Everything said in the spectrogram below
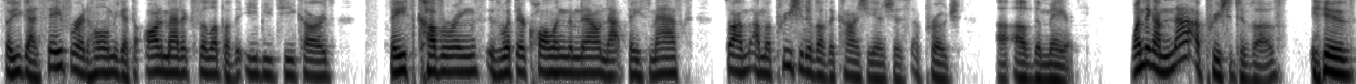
So you got safer at home. You got the automatic fill up of the EBT cards. Face coverings is what they're calling them now, not face masks. So I'm, I'm appreciative of the conscientious approach uh, of the mayor. One thing I'm not appreciative of is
